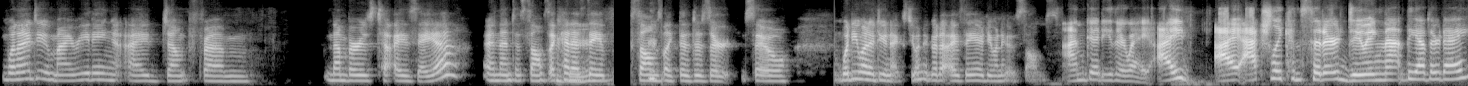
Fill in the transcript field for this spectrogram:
When I do my reading, I jump from numbers to Isaiah and then to Psalms. I kind of Mhm. save Psalms like the dessert. So what do you want to do next? Do you want to go to Isaiah or do you want to go to Psalms? I'm good either way. I I actually considered doing that the other day.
